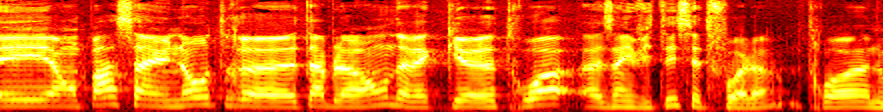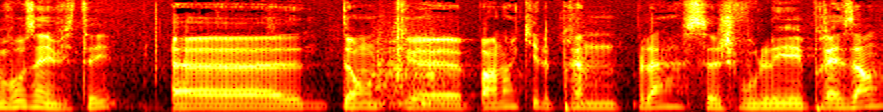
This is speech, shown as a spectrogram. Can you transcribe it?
Et on passe à une autre euh, table ronde avec euh, trois invités cette fois-là, trois nouveaux invités. Euh, donc, euh, pendant qu'ils prennent place, je vous les présente.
